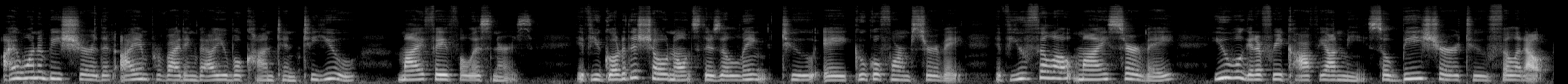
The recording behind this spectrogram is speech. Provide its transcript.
I want to be sure that I am providing valuable content to you, my faithful listeners. If you go to the show notes, there's a link to a Google Form survey. If you fill out my survey, you will get a free coffee on me, so be sure to fill it out.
